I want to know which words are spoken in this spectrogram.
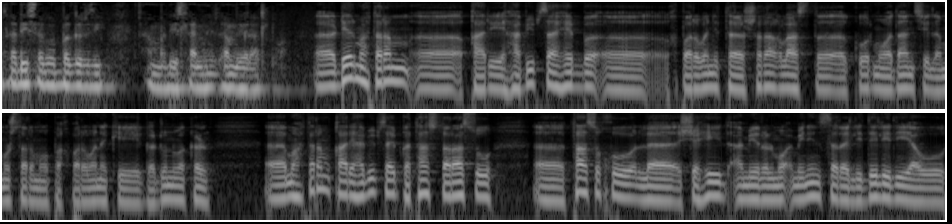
ازادۍ سبب به ګرځي هم د اسلامي نظام د راتلو ډیر محترم قاري حبیب صاحب خپرونې ته ښه راغلاست کور مو ودان چې له موږ سره مو په خپرونه کې ګډون وکړ محترم قاري حبیب صاحب که تاسو ته راسو تاسو خو له شهید امیر المؤمنین سره لیدلې دي او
